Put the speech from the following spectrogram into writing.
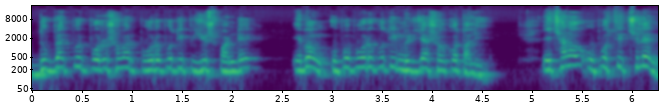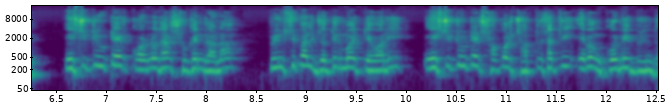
দুবরাজপুর পৌরসভার পৌরপতি পীযূষ পাণ্ডে এবং উপপৌরপতি মির্জা শৌকত আলী। এছাড়াও উপস্থিত ছিলেন ইনস্টিটিউটের কর্ণধার সুখেন রানা প্রিন্সিপাল জ্যোতির্ময় তেওয়ারি, ইনস্টিটিউটের সকল ছাত্রছাত্রী এবং কর্মীবৃন্দ।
